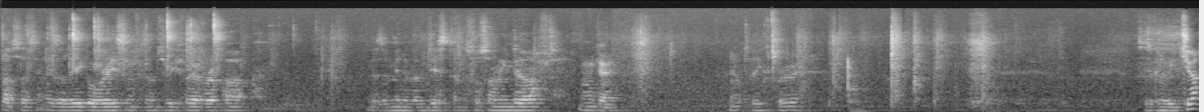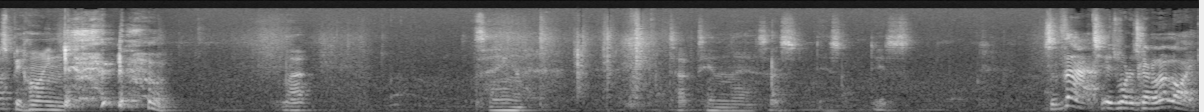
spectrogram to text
Plus, I think there's a legal reason for them to be further apart. There's a minimum distance or something daft. Okay. Outtakes, bro. So it's going to be just behind that thing tucked in there. So it's, it's, it's So that is what it's going to look like.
